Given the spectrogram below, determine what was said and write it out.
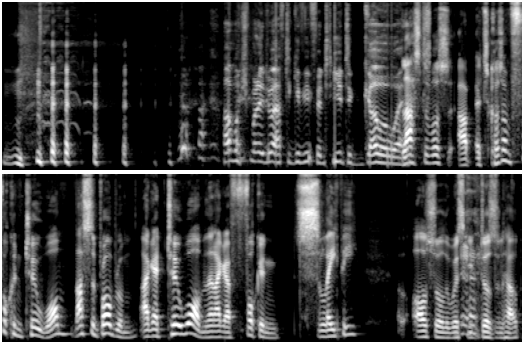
How much money do I have to give you for you to go away? Last of Us. Uh, it's because I'm fucking too warm. That's the problem. I get too warm, and then I get fucking sleepy. Also, the whiskey doesn't help.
